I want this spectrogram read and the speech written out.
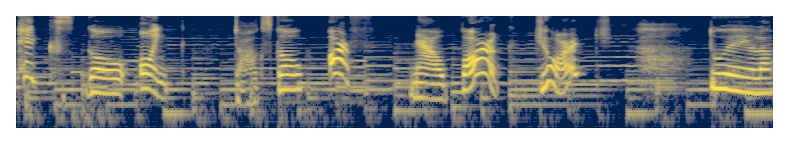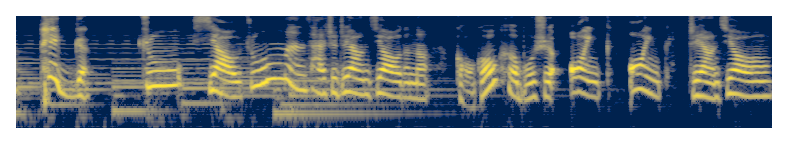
Pigs go oink, dogs go arf. Now bark, George. 对了，pig，猪，小猪们才是这样叫的呢。狗狗可不是 oink oink。这样叫哦。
